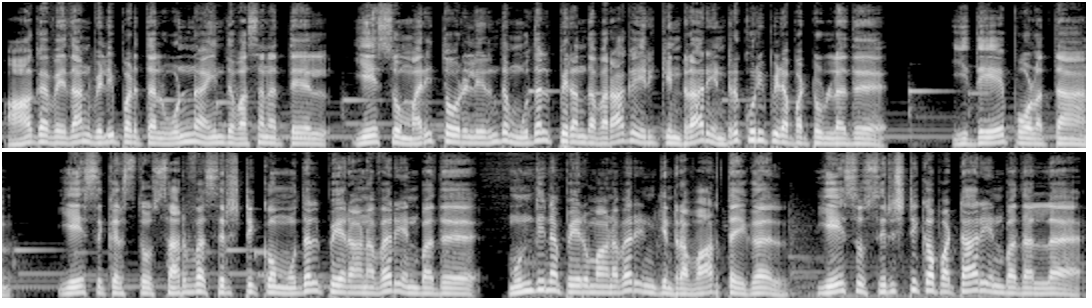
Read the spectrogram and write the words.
ஆகவேதான் வெளிப்படுத்தல் ஒன்னு ஐந்து வசனத்தில் இயேசு மரித்தோரிலிருந்து முதல் பிறந்தவராக இருக்கின்றார் என்று குறிப்பிடப்பட்டுள்ளது. இதே போலத்தான் இயேசு கிறிஸ்து சர்வ சிருஷ்டிக்கும் முதல் பேரானவர் என்பது முந்தின பேருமானவர் என்கின்ற வார்த்தைகள் இயேசு சிருஷ்டிக்கப்பட்டார் என்பதல்ல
